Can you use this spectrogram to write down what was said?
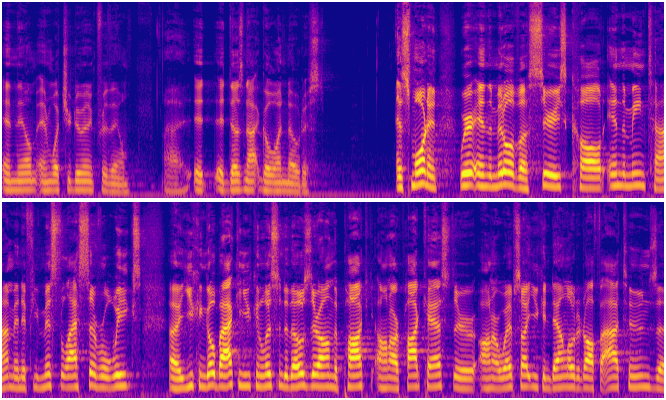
in them and what you're doing for them. Uh, it, it does not go unnoticed. This morning, we're in the middle of a series called In the Meantime, and if you missed the last several weeks, uh, you can go back and you can listen to those. They're on the pod, on our podcast. They're on our website. You can download it off of iTunes. Uh,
